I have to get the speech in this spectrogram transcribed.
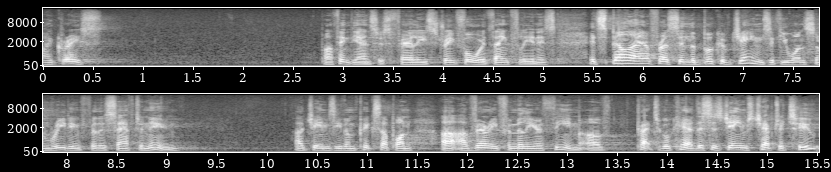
by grace? Well, I think the answer is fairly straightforward, thankfully, and it's, it's spelled out for us in the book of James if you want some reading for this afternoon. Uh, James even picks up on a very familiar theme of practical care. This is James chapter 2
